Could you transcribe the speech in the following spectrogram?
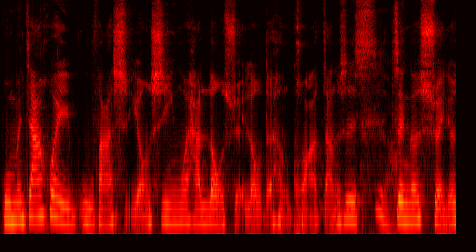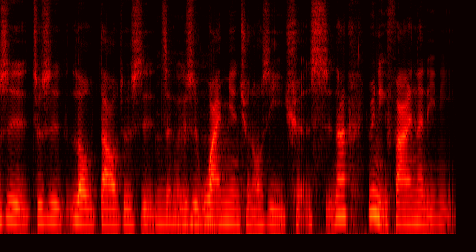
我们家会无法使用，是因为它漏水漏的很夸张，就是整个水就是就是漏到就是整个就是外面全都是一圈湿。那因为你放在那里，你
